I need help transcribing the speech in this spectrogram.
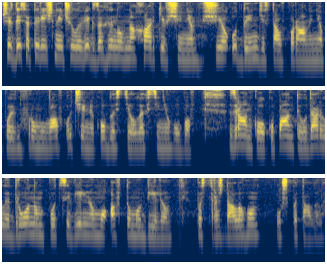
60-річний чоловік загинув на Харківщині. Ще один дістав поранення. Поінформував очільник області Олег Сінігубов. Зранку окупанти ударили дроном по цивільному автомобілю. Постраждалого ушпиталили.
